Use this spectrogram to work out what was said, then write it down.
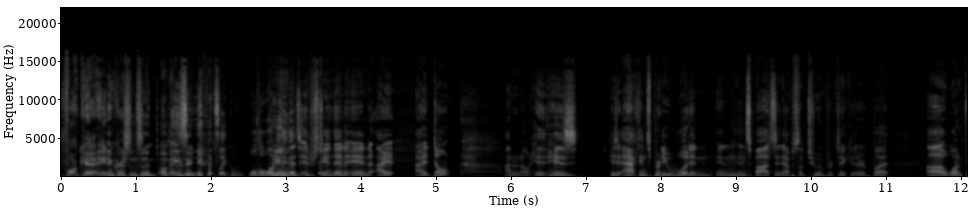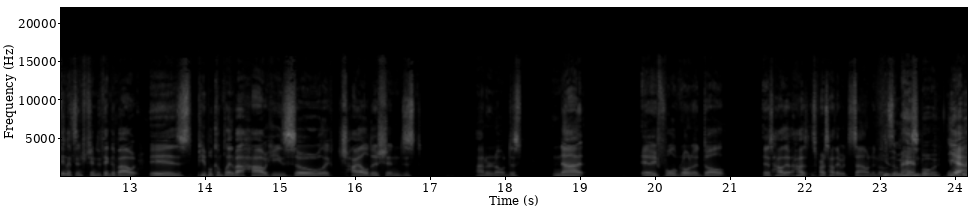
fuck yeah, Hayden Christensen, amazing. It's like Well, the one thing that's interesting then, and I I don't, I don't know his his his acting's pretty wooden in, in Mhm. spots in episode two in particular, but. Uh, one thing that's interesting to think about is people complain about how he's so like childish and just I don't know, just not a full grown adult is how, they, how as far as how they would sound in those he's a movies. man boy. Yeah.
